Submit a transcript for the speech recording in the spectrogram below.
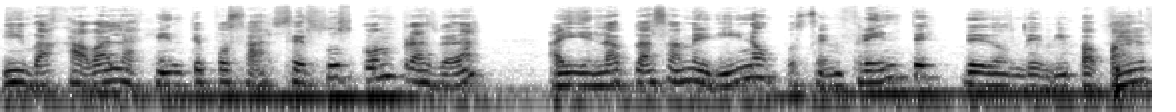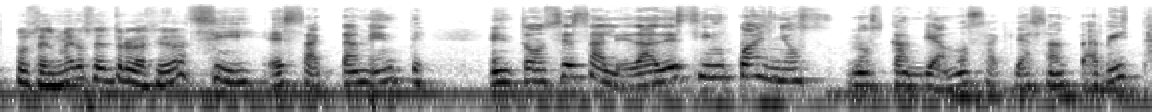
y, bajaba la gente pues a hacer sus compras, ¿verdad? Ahí en la Plaza Merino, pues enfrente de donde mi papá. Sí, es pues el mero centro de la ciudad. Sí, exactamente. Entonces a la edad de cinco años nos cambiamos aquí a Santa Rita.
